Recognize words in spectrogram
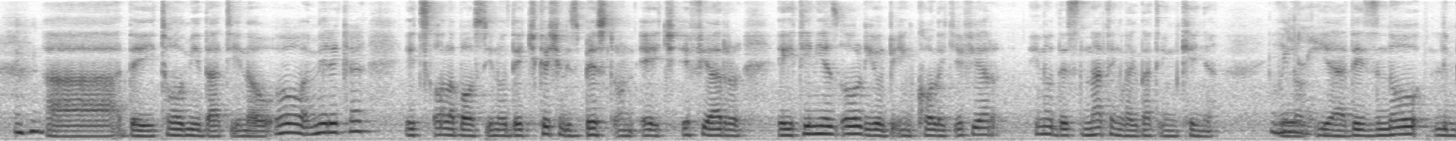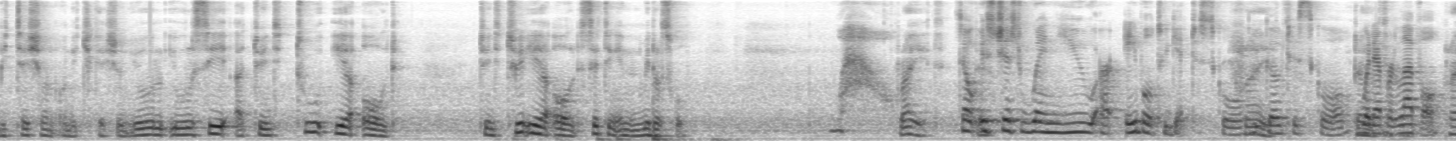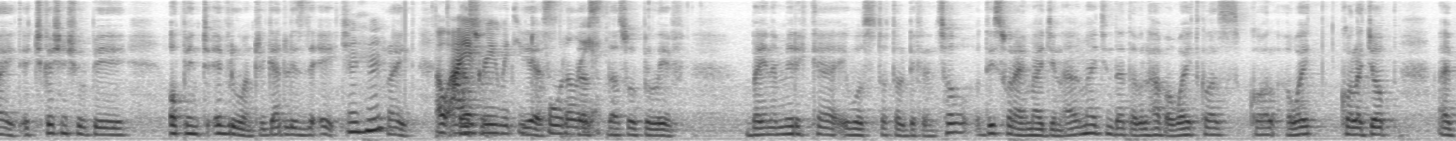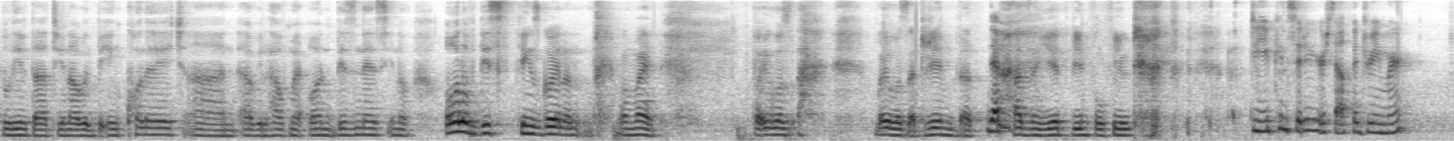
uh, they told me that you know oh America, it's all about you know the education is based on age. If you are 18 years old, you'll be in college. If you are you know there's nothing like that in Kenya. You know, Really? yeah, there's no limitation on education. You will you will see a 22 year old, 22 year old sitting in middle school. Wow. Right. So it's just when you are able to get to school, you go to school, Right. whatever level. Right. Education should be open to everyone, regardless the age. Mhm. Right. Oh, I That's agree what- with you yes, totally. That's, that's what we believe. But in America, it was totally different. So this is what I imagine. I imagine that I will have a white class call a white collar job. I believe that you know I will be in college and I will have my own business. You know, all of these things going on in my mind. But it was, but it was a dream that No. hasn't yet been fulfilled. Do you consider yourself a dreamer?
